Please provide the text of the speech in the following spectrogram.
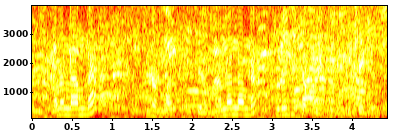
আচ্ছা। আপনার নামটা? আপনার নামটা? সুরজিৎ চাকরি। ঠিক আছে।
